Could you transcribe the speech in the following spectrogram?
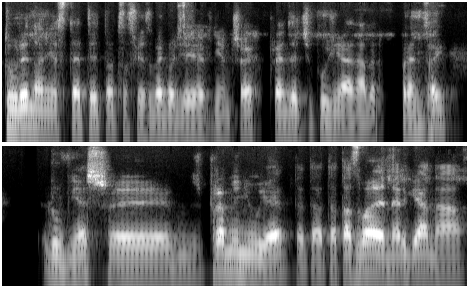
który no niestety to, co się złego dzieje w Niemczech, prędzej czy później, ale nawet prędzej, również y, promieniuje ta, ta, ta, ta zła energia na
